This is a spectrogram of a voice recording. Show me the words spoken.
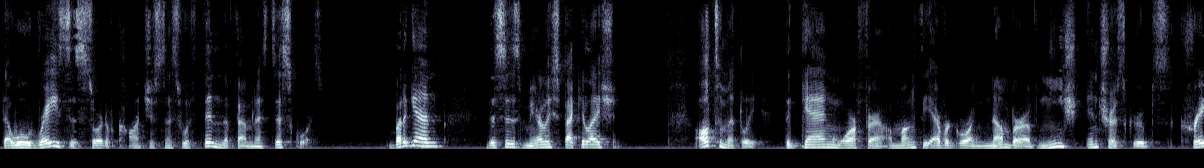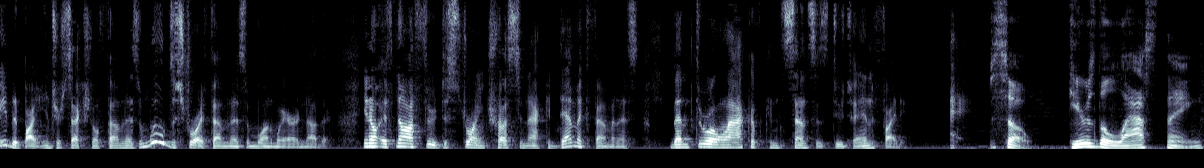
that will raise this sort of consciousness within the feminist discourse. But again, this is merely speculation. Ultimately, the gang warfare among the ever-growing number of niche interest groups created by intersectional feminism will destroy feminism one way or another. You know, if not through destroying trust in academic feminists, then through a lack of consensus due to infighting. So, here's the last thing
